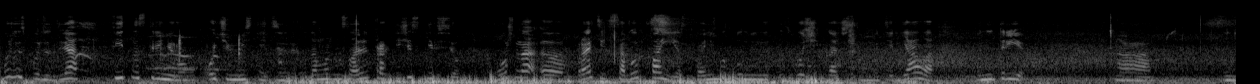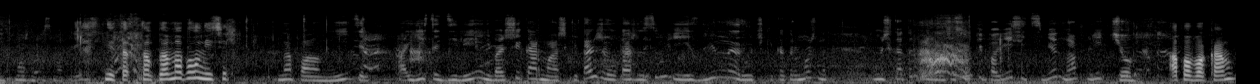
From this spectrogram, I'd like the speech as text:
Можно использовать для фитнес-тренировок, очень вместительных. Туда можно сложить практически все. Можно э, брать их с собой в поездку. Они выполнены из очень качественного материала. Внутри а, у них можно посмотреть Нет, та- там, там наполнитель. Наполнитель, а есть отделение, небольшие кармашки. Также у каждой сумки есть длинные ручки, которые можно, с помощью которых можно эти сумки повесить себе на плечо. А по бокам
